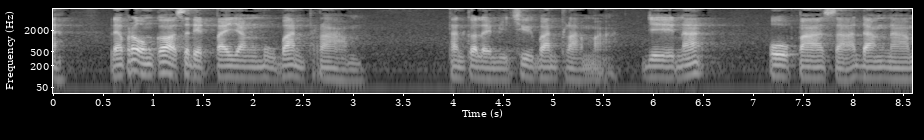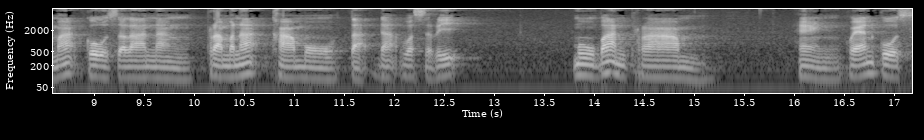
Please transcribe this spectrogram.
นะแล้วพระองค์ก็เสด็จไปยังหมู่บ้านพราหมณ์ ท่านก็เลยมีชื่อบ้านพราหมณ์มา เยนะ โอปาสาดังนามะ โกสลานัง พรามณะคาโมตะดะวสริ หมู่บ้านพราหมณ์ แห่งแคว้นโกศ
